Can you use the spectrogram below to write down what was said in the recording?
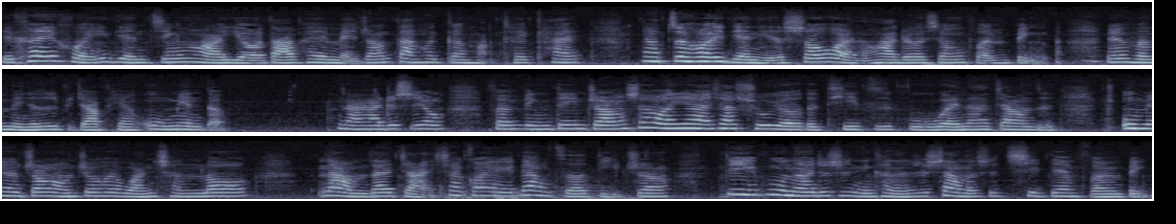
也可以混一点精华油搭配美妆蛋会更好推开。那最后一点，你的收尾的话就会是用粉饼了，因为粉饼就是比较偏雾面的。那它就是用粉饼定妆，稍微压一下出油的 T 字部位，那这样子雾面的妆容就会完成喽。那我们再讲一下关于亮泽底妆，第一步呢，就是你可能是上的是气垫粉饼，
